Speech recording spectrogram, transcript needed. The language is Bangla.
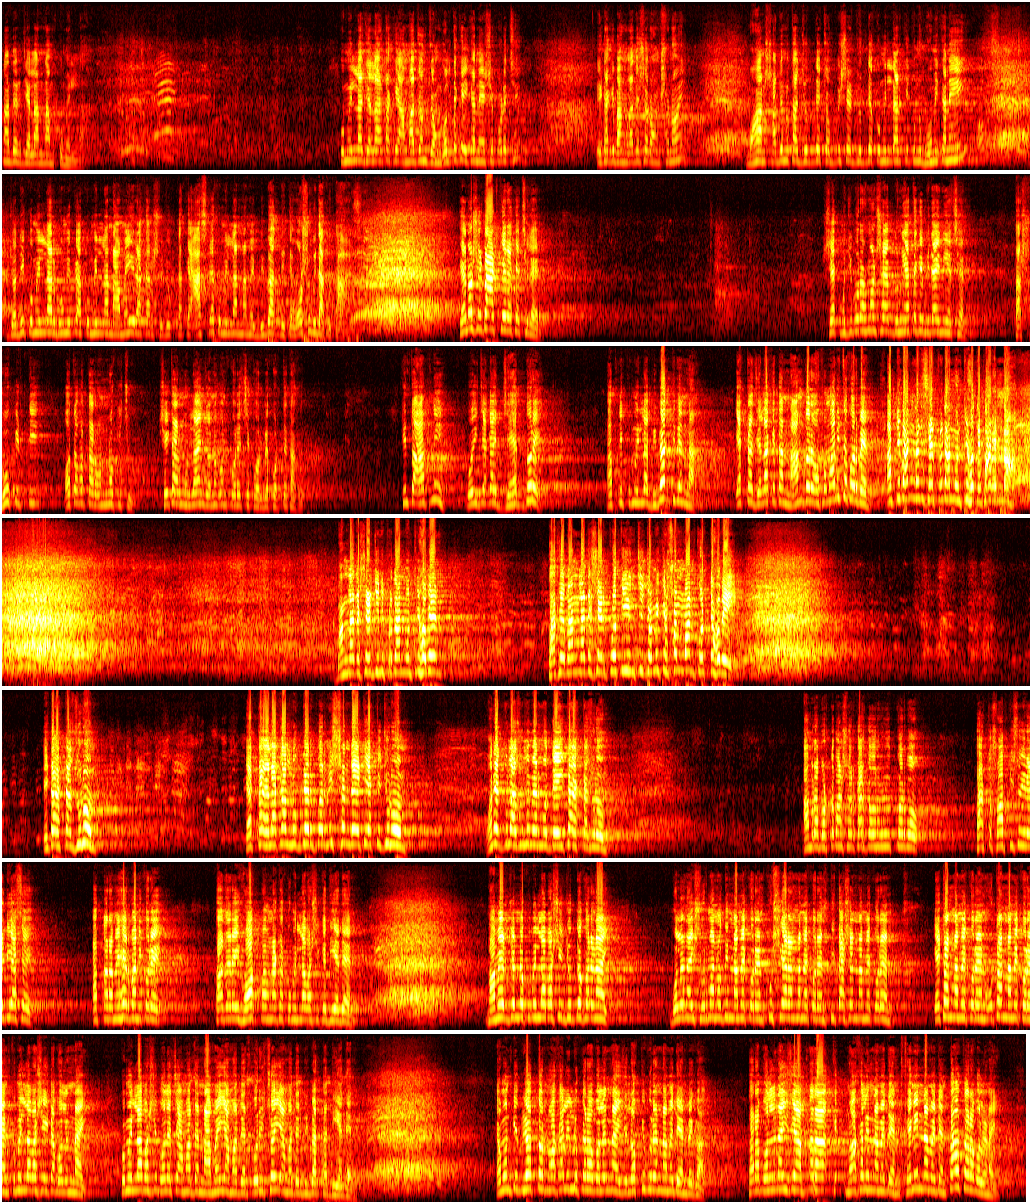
আপনাদের জেলার নাম কুমিল্লা। কুমিল্লা জেলাটা কি আমাজন জঙ্গল থেকে এখানে এসে পড়েছে? এটা কি বাংলাদেশের অংশ নয়? মহান স্বাধীনতা যুদ্ধে, চব্বিশের যুদ্ধে কুমিল্লার কি কোনো ভূমিকা নেই? যদি কুমিল্লার ভূমিকা কুমিল্লা নামেই রাখার সুযোগ থাকে, আজকে কুমিল্লার নামে বিভাগ দিতে অসুবিধা কোথায়? কেন সেটা আটকে রেখেছিলেন? শেখ মুজিবুর রহমান সাহেব দুনিয়া থেকে বিদায় নিয়েছেন। তার সুকীর্তি অথবা তার অন্য কিছু, সেটার মূল্যায়ন জনগণ করেছে, করবে, করতে থাকুক। কিন্তু আপনি ওই জায়গায় জেদ ধরে আপনি কুমিল্লা বিভাগ দিবেন না, একটা জেলাকে তার নাম ধরে অপমানিত করবেন, আপনি বাংলাদেশের প্রধানমন্ত্রী হতে পারেন না। বাংলাদেশের যিনি প্রধানমন্ত্রী হবেন, তাকে বাংলাদেশের প্রতি ইঞ্চি জমিকে সম্মান করতে হবে। এটা একটা জুলুম। একটা এলাকার লোকদের উপর নিঃসন্দেহে এটি একটি জুলুম। অনেকগুলা জুলুমের মধ্যে এইটা একটা জুলুম। আমরা বর্তমান সরকারকে অনুরোধ করব, তার তো সব কিছুই রেডি আছে। আপনারা মেহরবানি করে তাদের এই হক পাওনাটা কুমিল্লাবাসীকে দিয়ে দেন। নামের জন্য কুমিল্লাবাসী যুদ্ধ করে নাই। বলে নাই সুরমা নদীর নামে করেন, কুশিয়ারার নামে করেন, তিতাসের নামে করেন। এটার নামে করেন, ওটার নামে করেন। কুমিল্লাবাসী এটা বলেন নাই। কুমিল্লাবাসী বলেছে, আমাদের নামেই, আমাদের পরিচয় আমাদের বিভাগটা দিয়ে দেন। এমনকি বৃহত্তর নোয়াখালীর লোকেরা বলেন নাই যে, লক্ষ্মীপুরের নামে দেন বিভাগ তারা বলে নাই যে, আপনারা নোয়াখালীর নামে দেন, ফেনীর নামে দেন। তাও তারা বলে নাই।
